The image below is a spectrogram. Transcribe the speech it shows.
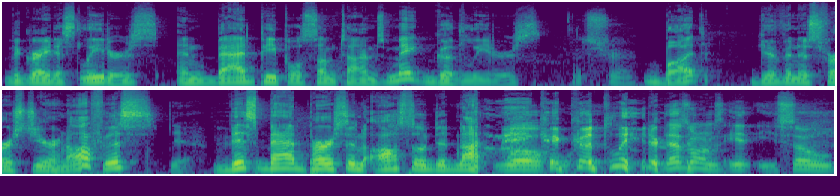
the greatest leaders, and bad people sometimes make good leaders. That's true. But given his first year in office, Yeah. this bad person also did not make Well, a good leader. That's what I'm. It, so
